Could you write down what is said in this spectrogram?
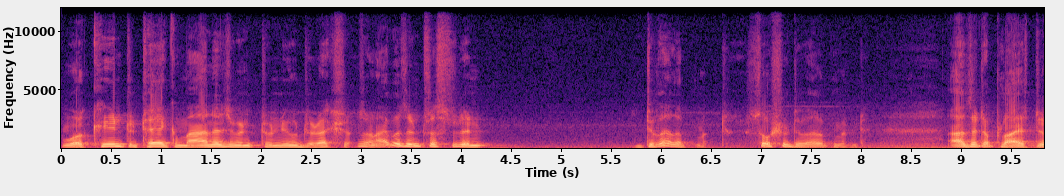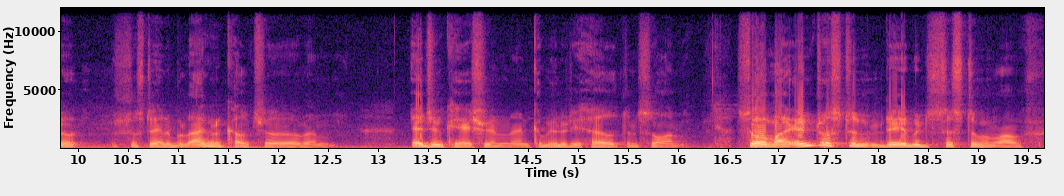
were keen to take management to new directions, and I was interested in development, social development, as it applies to sustainable agriculture and education and community health and so on. So my interest in David's system of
